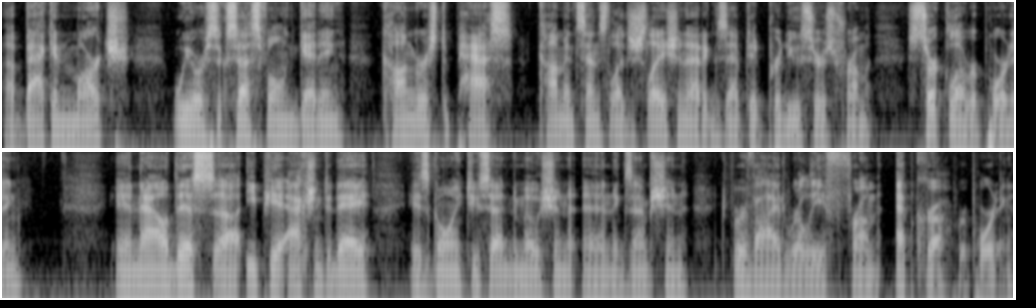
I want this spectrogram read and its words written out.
Uh, back in March, we were successful in getting Congress to pass common sense legislation that exempted producers from CERCLA reporting. And now this uh, EPA action today is going to set into motion an exemption to provide relief from EPCRA reporting.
